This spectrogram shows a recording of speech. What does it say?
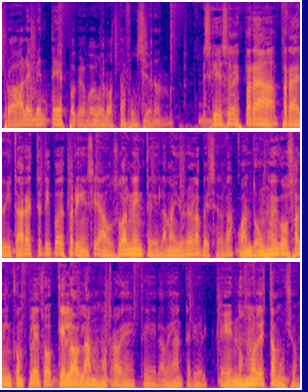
probablemente es porque el juego no está funcionando. Sí, eso es para, para evitar este tipo de experiencia, usualmente, la mayoría de las veces, ¿verdad? Cuando un juego sale incompleto, que lo hablamos otra vez este, la vez anterior, eh, nos molesta mucho,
